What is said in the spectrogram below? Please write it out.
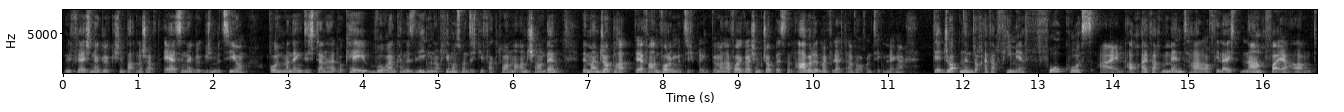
vielleicht in einer glücklichen Partnerschaft, er ist in einer glücklichen Beziehung und man denkt sich dann halt, okay, woran kann das liegen? Und auch hier muss man sich die Faktoren mal anschauen. Denn wenn man einen Job hat, der Verantwortung mit sich bringt, wenn man erfolgreich im Job ist, dann arbeitet man vielleicht einfach auch einen Ticken länger. Der Job nimmt doch einfach viel mehr Fokus ein, auch einfach mental, auch vielleicht nach Feierabend.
